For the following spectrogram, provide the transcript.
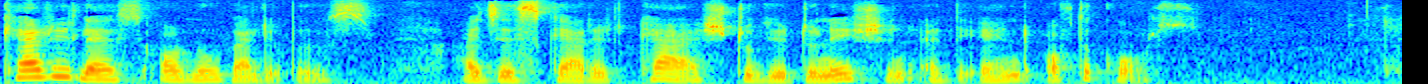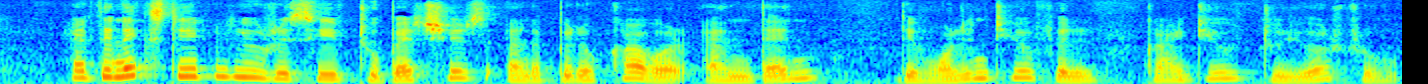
Carry less or no valuables. I just carried cash to give donation at the end of the course. At the next table, you receive two bedsheets and a pillow cover, and then the volunteer will guide you to your room.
